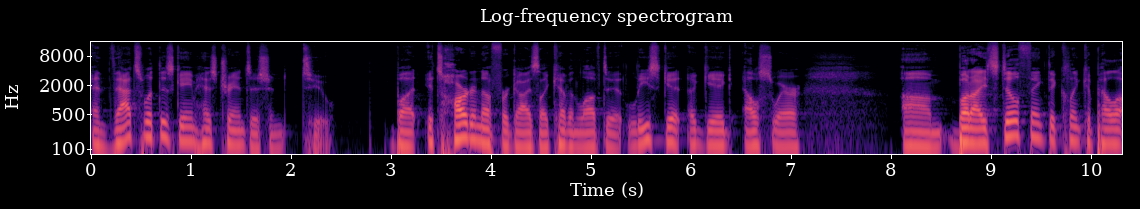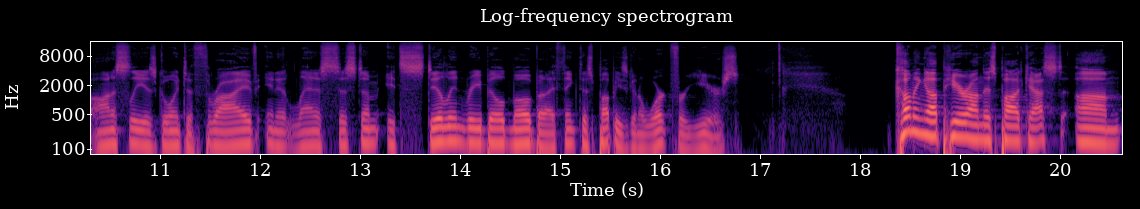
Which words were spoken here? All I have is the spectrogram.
And that's what this game has transitioned to. But it's hard enough for guys like Kevin Love to at least get a gig elsewhere. Um, but I still think that Clint Capela honestly is going to thrive in Atlanta's system. It's still in rebuild mode, but I think this puppy is going to work for years coming up here on this podcast, um,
